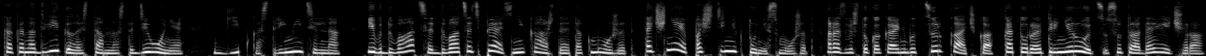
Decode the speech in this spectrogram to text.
как она двигалась там на стадионе, гибко, стремительно, и в 20-25 не каждая так может. Точнее, почти никто не сможет, разве что какая-нибудь циркачка, которая тренируется с утра до вечера.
